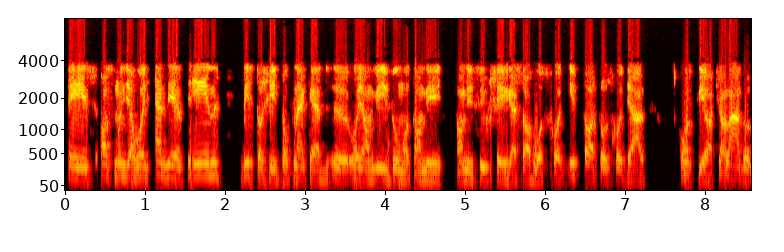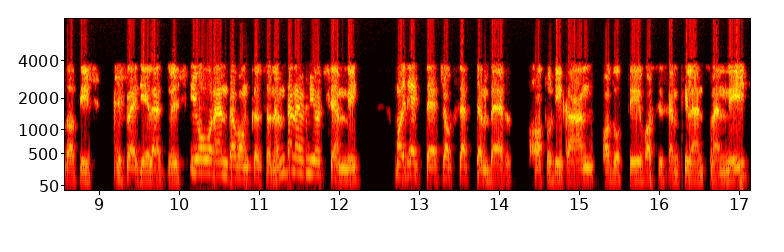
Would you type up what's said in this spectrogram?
És azt mondja, hogy ezért én biztosítok neked olyan vízumot, ami, ami szükséges ahhoz, hogy itt tartózkodjál, hozd ki a családodat is, és legyél edző. És jó, rendben van, köszönöm, de nem jött semmi. Majd egyszer csak szeptember 6-án, adott év, azt hiszem 94,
